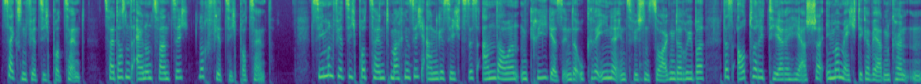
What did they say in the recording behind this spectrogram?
46 Prozent, 2021 noch 40 Prozent. 47 Prozent machen sich angesichts des andauernden Krieges in der Ukraine inzwischen Sorgen darüber, dass autoritäre Herrscher immer mächtiger werden könnten.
